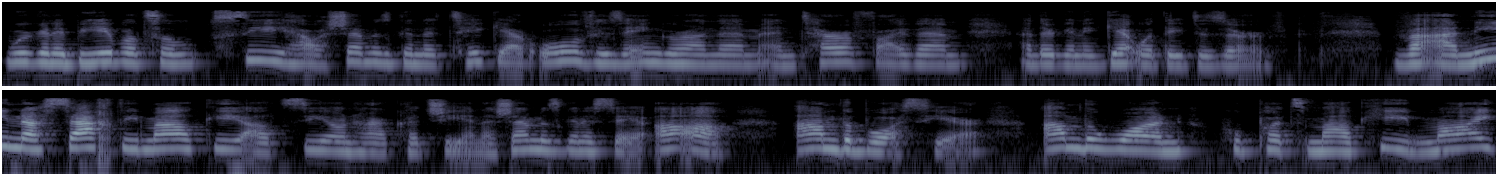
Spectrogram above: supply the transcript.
we're going to be able to see how Hashem is going to take out all of his anger on them and terrify them, and they're going to get what they deserve. Va'ani nasachti malki al Tzion har And Hashem is going to say, uh-uh, I'm the boss here. I'm the one who puts Malki, my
